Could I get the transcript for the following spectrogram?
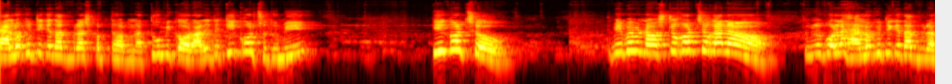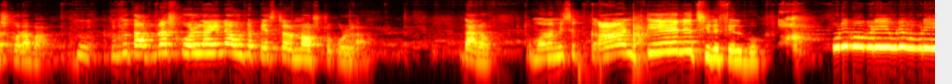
হ্যালো কিটিকে দাঁত ব্রাশ করতে হবে না তুমি করো। আর এটা কি করছ তুমি? কি করছ? তুমি এভাবে নষ্ট করছ কেন? তুমি বললে হ্যালো কিটিকে দাঁত ব্রাশ করাবা। তুমি তো দাঁত ব্রাশ করলাই না উল্টা পেস্টটা নষ্ট করলা দাঁড়াও তোমার আমি সে কান টেনে ছিঁড়ে ফেলব। উড়ে বাবারে উড়ে বাবারে।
